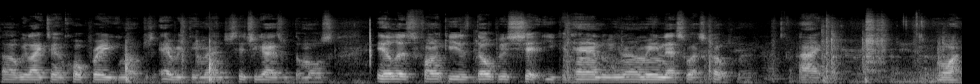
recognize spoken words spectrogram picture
Uh, we like to incorporate, you know, just everything, man. Just hit you guys with the most illest, funkiest, dopest shit you can handle. You know what I mean? That's West Coast, man. All right, one.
